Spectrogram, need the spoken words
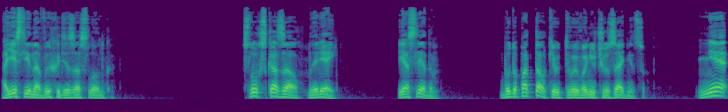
А если на выходе заслонка? Слух сказал «ныряй». Я следом. Буду подталкивать твою вонючую задницу. Не...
